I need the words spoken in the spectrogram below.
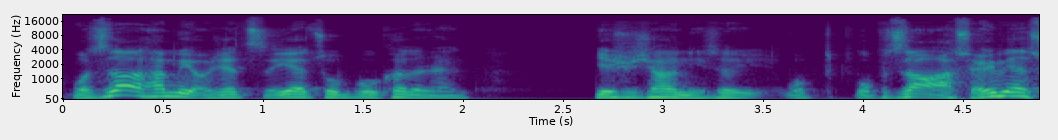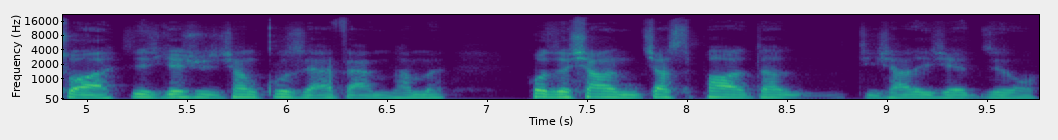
我知道他们有些职业做播客的人，也许像你是我我不知道啊，随便说啊，也许像故事 FM 他们，或者像 JustPod 它底下的一些这种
